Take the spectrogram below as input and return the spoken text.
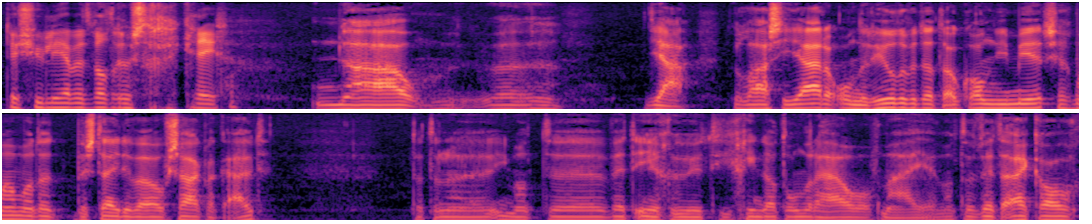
Dus jullie hebben het wat rustiger gekregen. Nou, ja, de laatste jaren onderhielden we dat ook al niet meer, zeg maar, want dat besteden we hoofdzakelijk uit. Dat er iemand werd ingehuurd, die ging dat onderhouden of maaien. Want er werd eigenlijk al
